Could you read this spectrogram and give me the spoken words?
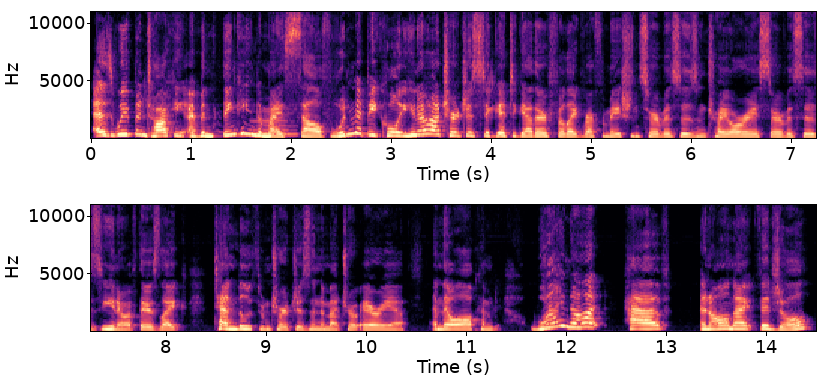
as we've been talking, I've been thinking to mm-hmm. myself, wouldn't it be cool? You know how churches to get together for like Reformation services and Tre Ore services, you know, if there's like 10 Lutheran churches in the metro area and they'll all come to, why not have an all-night vigil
